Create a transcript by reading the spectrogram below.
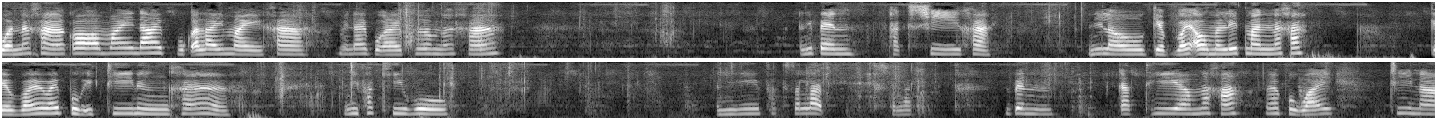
วนนะคะ ก็ไม่ได้ปลูกอะไรใหม่ค่ะ ไม่ได้ปลูกอะไรเพิ่มนะคะ อันนี้เป็นผักชีค่ะ อันนี้เราเก็บไว้เอามาเมล็ดมันนะคะ เก็บไว้ไว้ปลูกอีกทีหนึ่งค่ะ นี่ผักคีโว อันนี้ผักสลัดสลัด เป็นกระเทียมนะคะแม่ปลูกไว้ ที่นา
